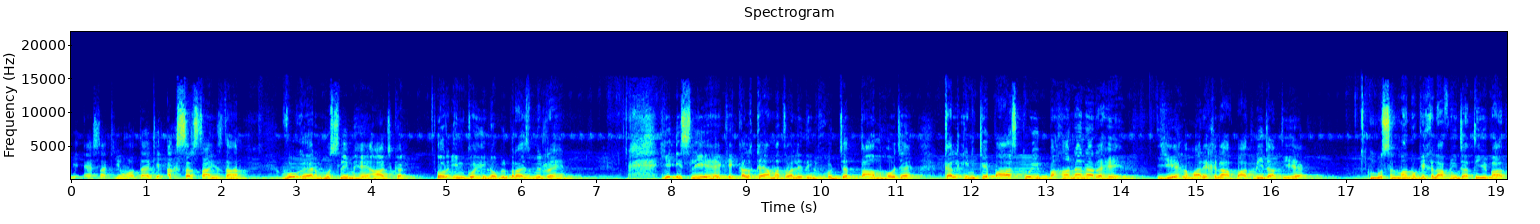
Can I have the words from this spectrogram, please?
ये ऐसा क्यों होता है कि अक्सर साइंसदान वो गैर मुस्लिम हैं आजकल और इनको ही नोबेल प्राइज़ मिल रहे हैं ये इसलिए है कि कल क़यामत वाले दिन हुज्जत ताम हो जाए कल इनके पास कोई बहाना ना रहे ये हमारे ख़िलाफ़ बात नहीं जाती है मुसलमानों के ख़िलाफ़ नहीं जाती ये बात,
